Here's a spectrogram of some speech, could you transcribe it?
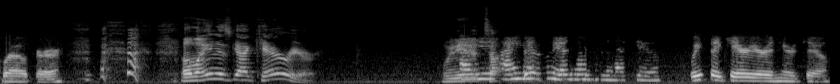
Broker. Elena's got carrier. We need I a do, ti- I have plans for that too. We say carrier in here too.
